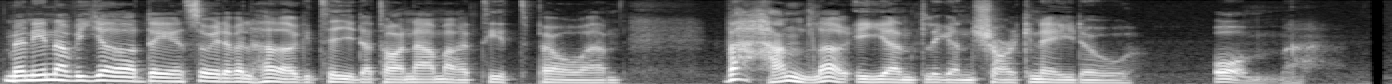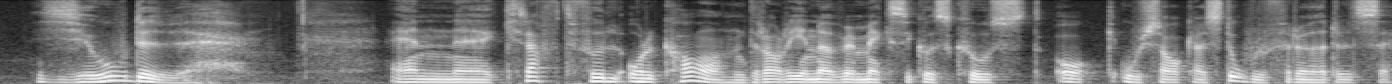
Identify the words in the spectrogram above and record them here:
Men innan vi gör det så är det väl hög tid att ta en närmare titt på... Um, vad handlar egentligen Sharknado om? Jo du, en eh, kraftfull orkan drar in över Mexikos kust och orsakar stor förödelse.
